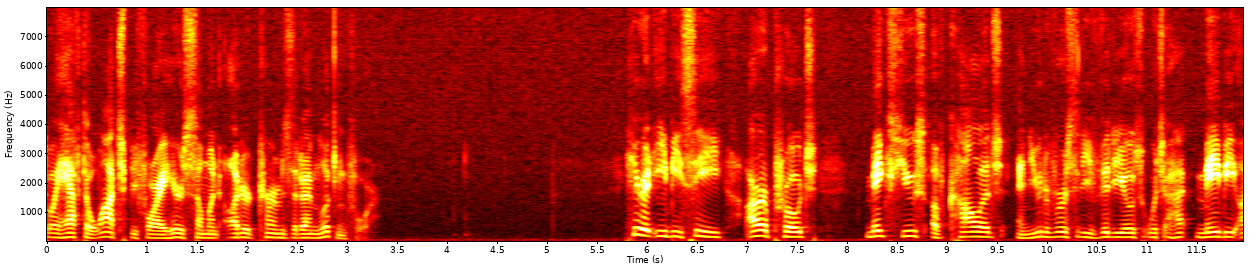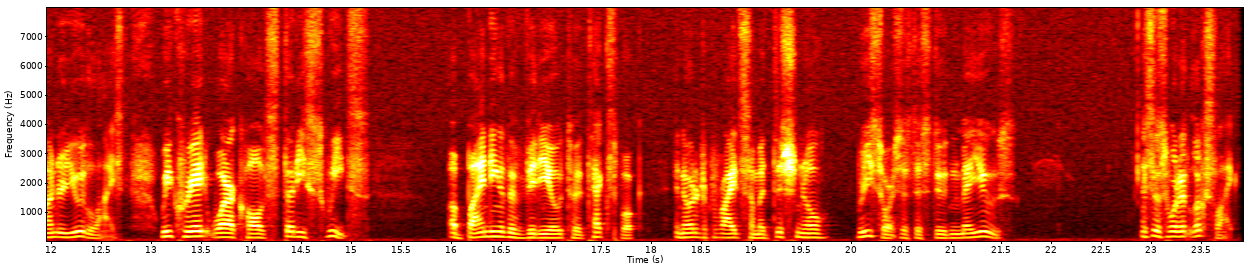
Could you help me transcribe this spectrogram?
do I have to watch before I hear someone utter terms that I'm looking for? Here at EBC, our approach makes use of college and university videos which may be underutilized. We create what are called study suites, a binding of the video to a textbook in order to provide some additional resources the student may use. This is what it looks like.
